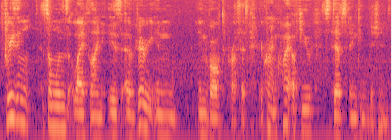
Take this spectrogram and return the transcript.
Freezing someone's lifeline is a very in involved process, requiring quite a few steps and conditions,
